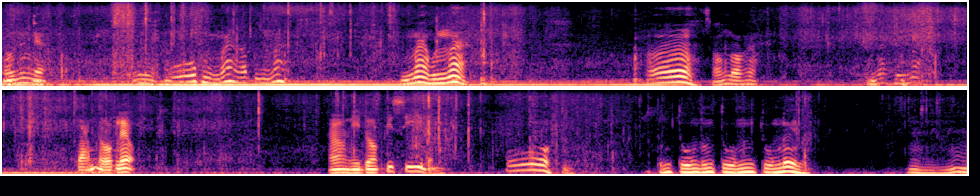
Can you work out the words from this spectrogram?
ดอกหนึงเนี่ยโอ้โหพึ่งมาครับพึ่งมาพึ่งมาพึ่งมาเออสองดอกแล้วพึ่งมาพึ่งมา สามดอกแล้ว เอานี่ดอกที่สี่บัดโอ้ตุ่มตุ่มตุ่มตุ่มตุ่มเลยนี่อื้อหือ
